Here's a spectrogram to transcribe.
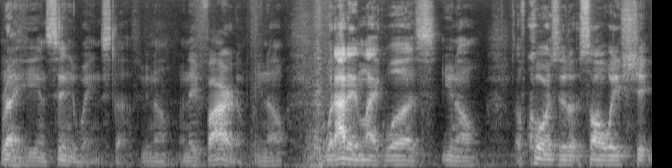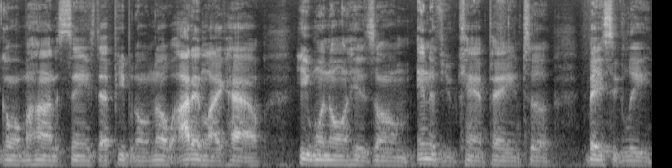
Right. He, he insinuating stuff, you know, and they fired him, you know. What I didn't like was, you know, of course it's always shit going behind the scenes that people don't know. I didn't like how he went on his um, interview campaign to basically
